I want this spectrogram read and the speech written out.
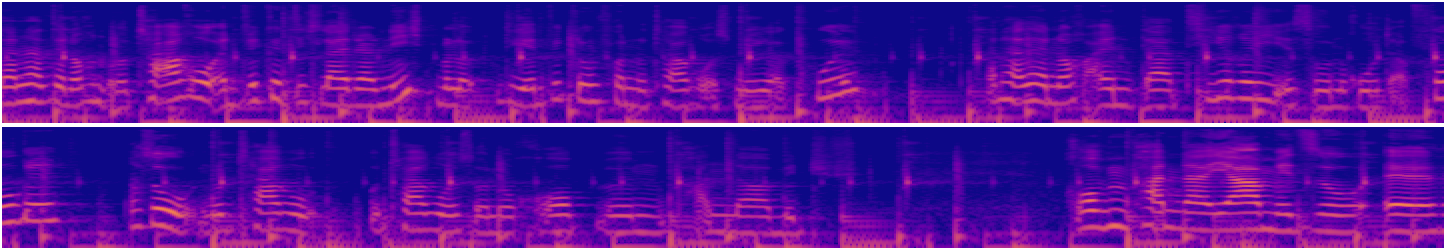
Dann hat er noch einen Otaro, entwickelt sich leider nicht, weil die Entwicklung von Otaro ist mega cool. Dann hat er noch einen Datiri, ist so ein roter Vogel. Achso, Otaro, Otaro ist so eine Robbenpanda mit Robbenpanda, ja, mit so äh,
